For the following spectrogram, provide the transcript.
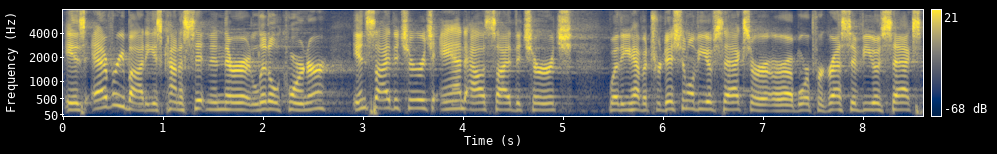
is everybody is kind of sitting in their little corner inside the church and outside the church. Whether you have a traditional view of sex or, or a more progressive view of sex,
